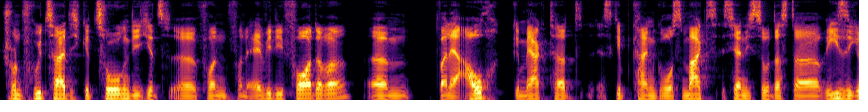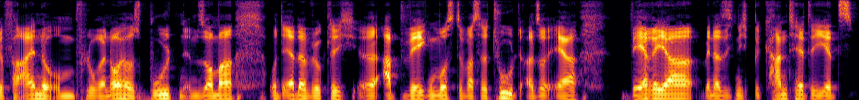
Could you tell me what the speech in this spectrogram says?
schon frühzeitig gezogen, die ich jetzt äh, von, von LVD fordere, ähm, weil er auch gemerkt hat, es gibt keinen großen Markt. Es ist ja nicht so, dass da riesige Vereine um Florian Neuhaus buhlten im Sommer und er da wirklich äh, abwägen musste, was er tut. Also er wäre ja, wenn er sich nicht bekannt hätte, jetzt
